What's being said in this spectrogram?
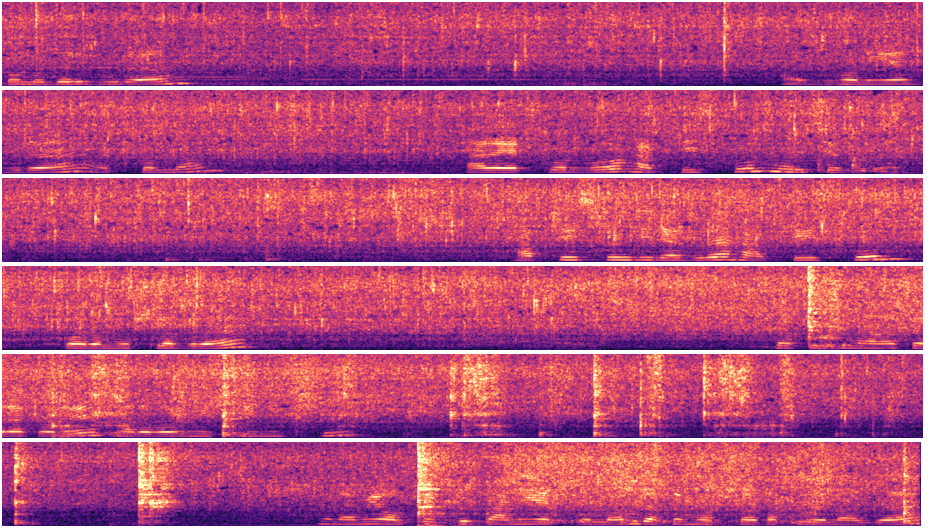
হলুদের গুঁড়া, আর ধনিয়া গুঁড়া অ্যাড করলাম। আর অ্যাড করব হাফ টিস্পুন মরিচের গুঁড়া। হাফ টিস্পুন জিরা গুঁড়া, হাফ টিস্পুন গরম মশলা গুঁড়া সব কিছু নাড়াচাড়া করে ভালোভাবে মিশিয়ে নিচ্ছি। আমি অল্প একটু পানি অ্যাড করলাম যাতে মশলাটা পুড়ে না যায়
